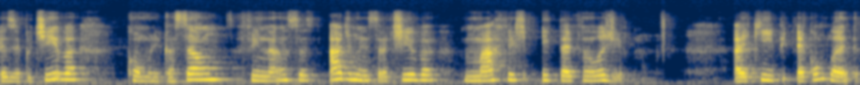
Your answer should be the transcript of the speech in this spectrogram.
executiva, comunicação, finanças, administrativa, marketing e tecnologia. A equipe é completa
